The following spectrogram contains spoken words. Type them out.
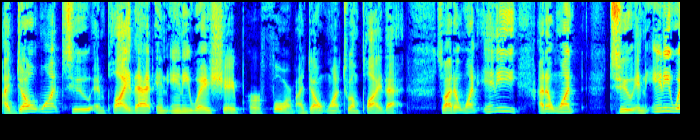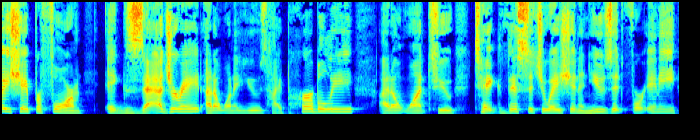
I don't want to imply that in any way, shape, or form. I don't want to imply that. So I don't want any, I don't want to in any way, shape, or form exaggerate. I don't want to use hyperbole. I don't want to take this situation and use it for any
